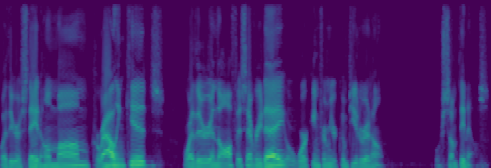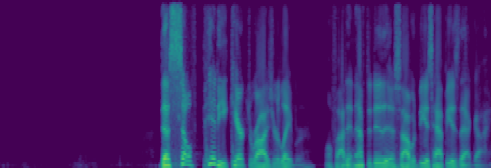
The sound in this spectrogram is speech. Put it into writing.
whether you're a stay at home mom corralling kids, whether you're in the office every day or working from your computer at home or something else. Does self pity characterize your labor? Well, if I didn't have to do this, I would be as happy as that guy.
